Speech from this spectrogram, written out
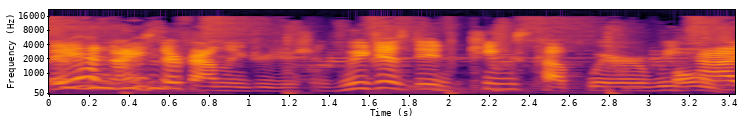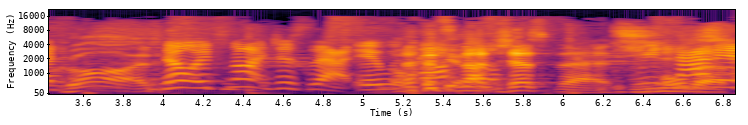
They had nicer family traditions. We just did King's Cup where we Oh, had. God. No, it's not just that. It was It's also- not just that. We Hold had up.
